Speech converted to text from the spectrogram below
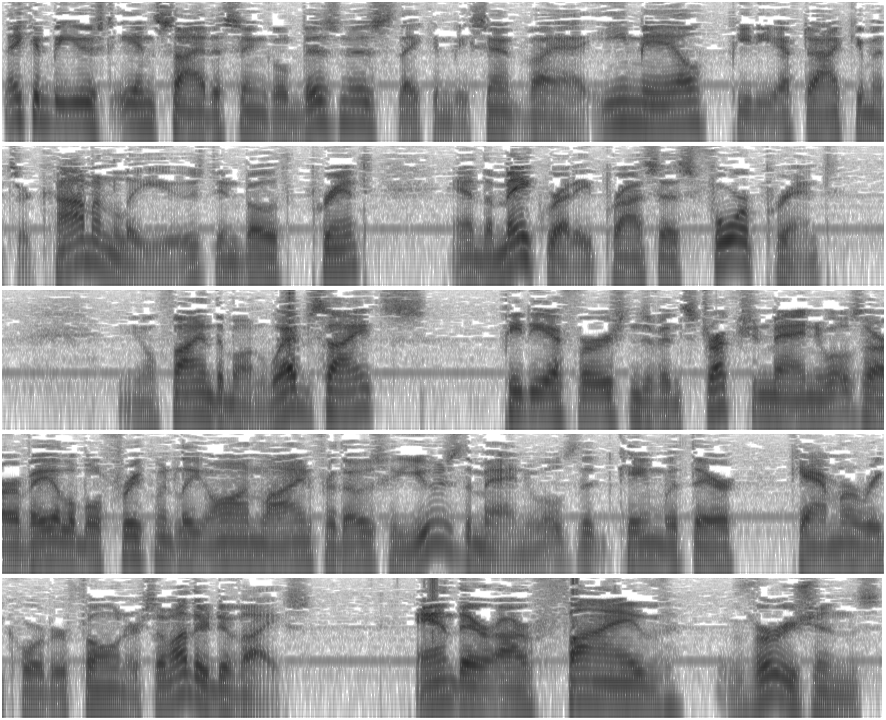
They can be used inside a single business. They can be sent via email. PDF documents are commonly used in both print and the make-ready process for print. You'll find them on websites. PDF versions of instruction manuals are available frequently online for those who use the manuals that came with their camera, recorder, phone, or some other device. And there are five versions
